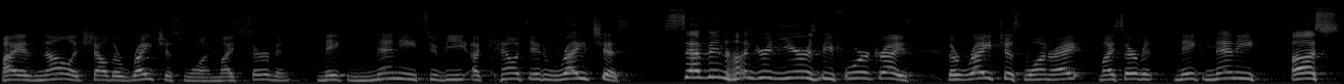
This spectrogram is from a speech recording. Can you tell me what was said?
By his knowledge shall the righteous one, my servant, make many to be accounted righteous. 700 years before Christ the righteous one, right? My servant, make many us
